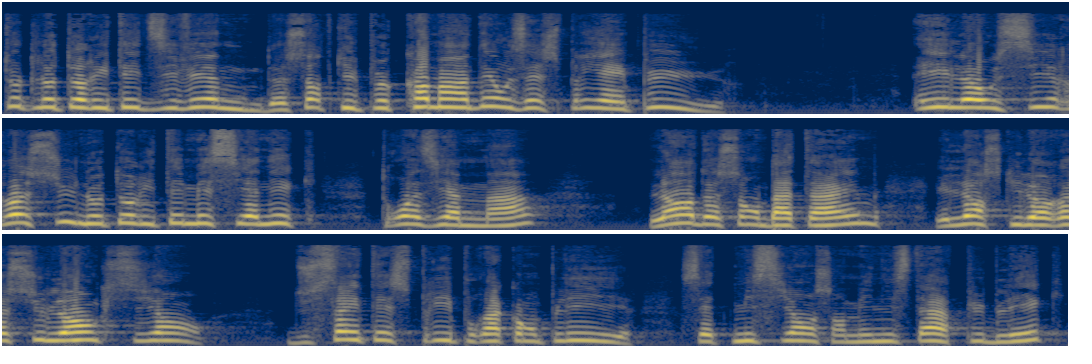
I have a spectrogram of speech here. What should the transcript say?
toute l'autorité divine, de sorte qu'il peut commander aux esprits impurs. Et il a aussi reçu une autorité messianique. Troisièmement, lors de son baptême et lorsqu'il a reçu l'onction du Saint-Esprit pour accomplir cette mission, son ministère public,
